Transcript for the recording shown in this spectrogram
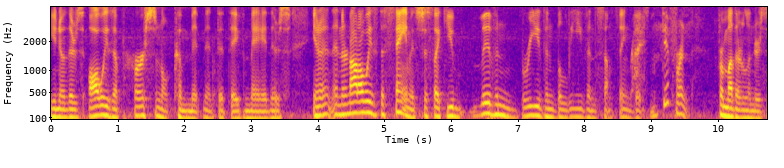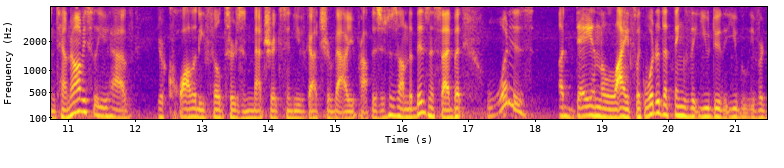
you know, there's always a personal commitment that they've made. There's, you know, and, and they're not always the same. It's just like you live and breathe and believe in something that's different from other lenders in town. Now, obviously, you have your quality filters and metrics, and you've got your value propositions on the business side. But what is a day in the life? Like, what are the things that you do that you believe are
